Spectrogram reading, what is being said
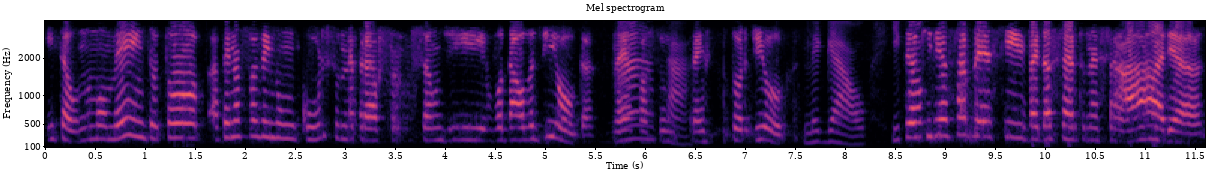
Então, no momento, eu tô apenas fazendo um curso, né, para formação de... eu Vou dar aula de yoga, né? Ah, Faço tá. para instrutor de yoga. Legal. E Então, qual... eu queria saber se vai dar certo nessa área.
